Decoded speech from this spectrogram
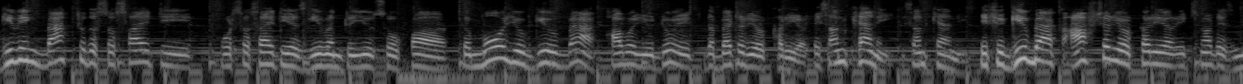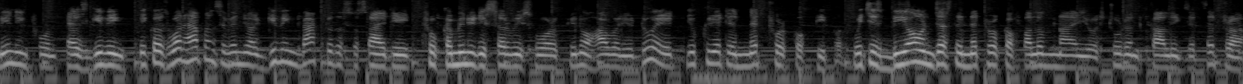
giving back to the society what society has given to you so far. The more you give back, however you do it, the better your career. It's uncanny. It's uncanny. If you give back after your career, it's not as meaningful as giving because what happens when you are giving back to the society through community service work, you know, however you do it, you create a network of people, which is beyond just the network of alumni, your student colleagues, etc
